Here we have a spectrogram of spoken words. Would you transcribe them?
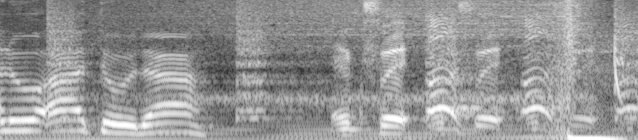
Talo Atoda. Exit, exit,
